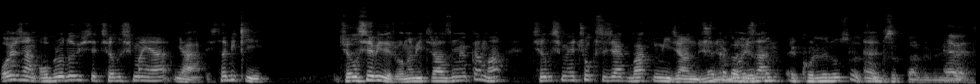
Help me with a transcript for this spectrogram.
O yüzden Obradovic'le çalışmaya ya tabii ki çalışabilir. Ona bir itirazım yok ama çalışmaya çok sıcak bakmayacağını Ne düşünüyorum. kadar o yüzden yakın ekoller olsa da çok Evet. zıtlar birbirlerine. evet.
